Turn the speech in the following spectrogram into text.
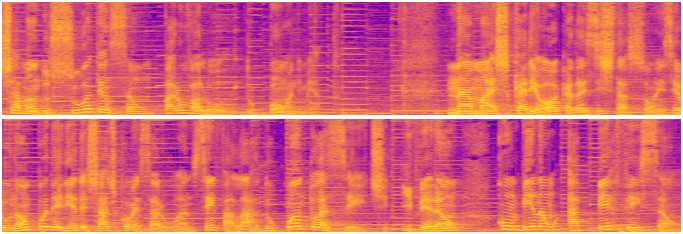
chamando sua atenção para o valor do bom alimento. Na mais carioca das estações, eu não poderia deixar de começar o ano sem falar do quanto azeite e verão combinam à perfeição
